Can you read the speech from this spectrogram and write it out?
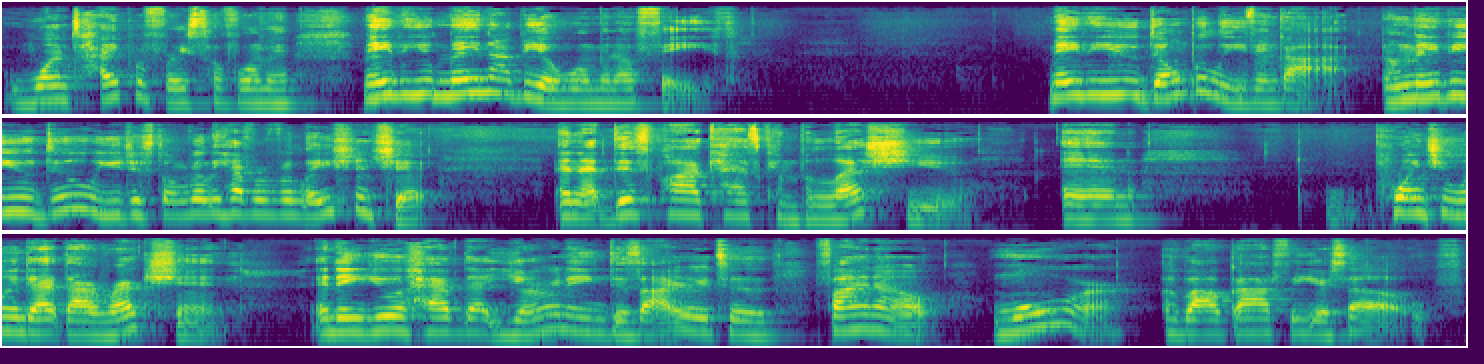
one type of race of woman. Maybe you may not be a woman of faith. Maybe you don't believe in God. Or maybe you do. You just don't really have a relationship. And that this podcast can bless you and point you in that direction. And then you'll have that yearning desire to find out more about God for yourself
